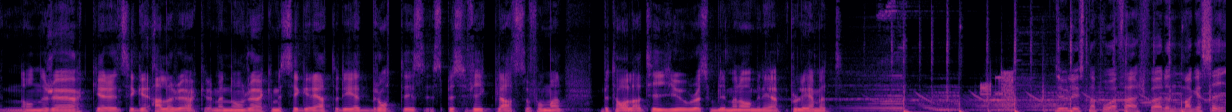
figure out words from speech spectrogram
någon röker, en cigarett, alla röker, men någon röker med cigarett och det är ett brott i specifik plats så får man betala 10 euro så blir man av med det problemet. Du lyssnar på Affärsvärlden Magasin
